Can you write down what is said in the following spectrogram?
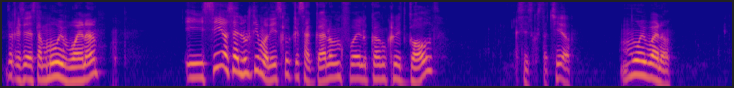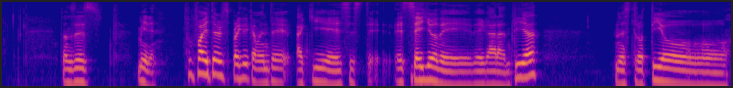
Esta canción está muy buena. Y sí, o sea, el último disco que sacaron fue el Concrete Gold. Ese disco está chido. Muy bueno. Entonces, miren, Foo Fighters prácticamente aquí es este es sello de, de garantía. Nuestro tío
